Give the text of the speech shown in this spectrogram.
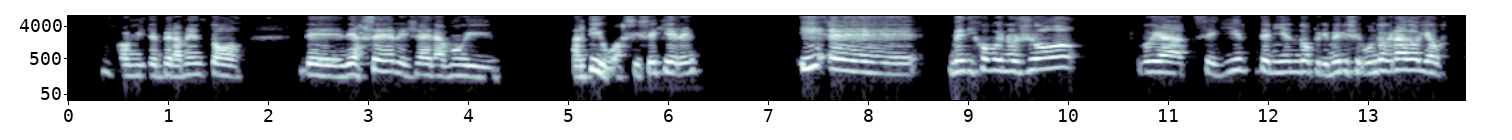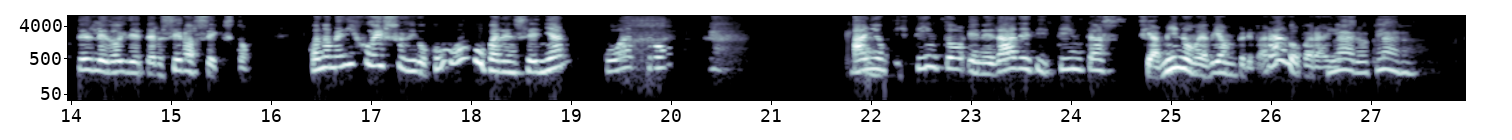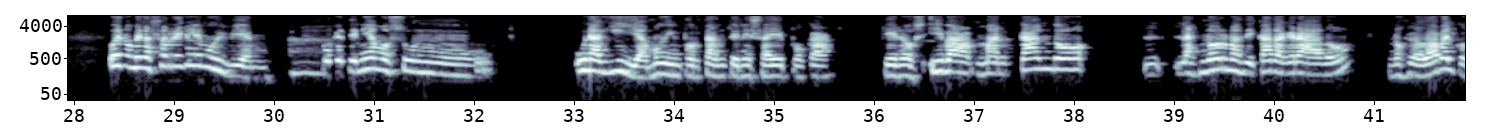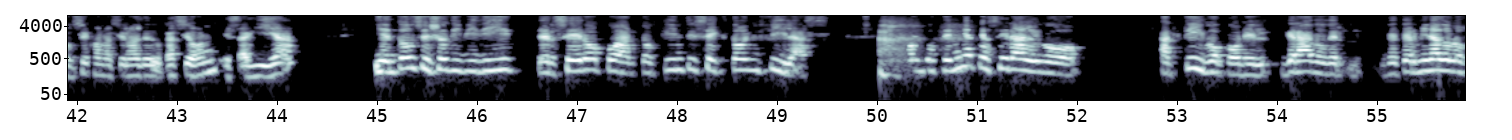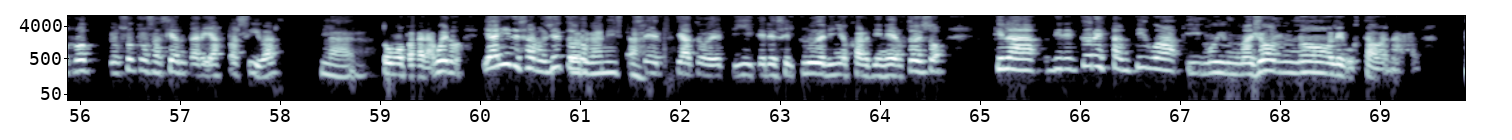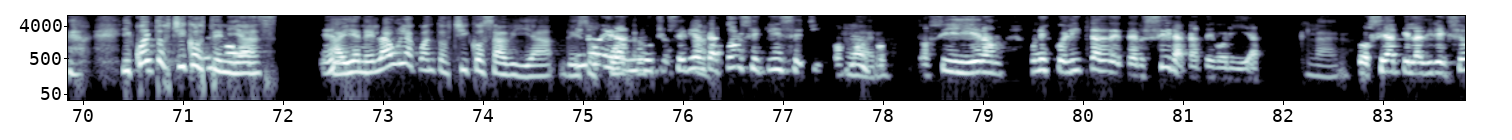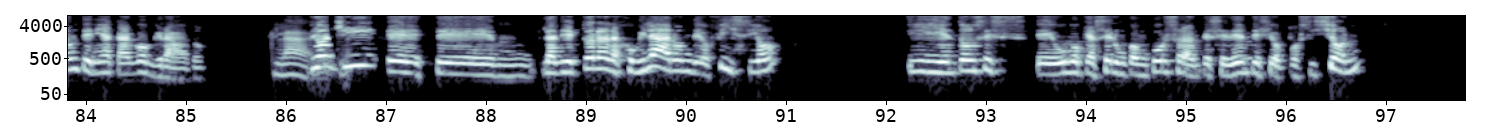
con mi temperamento de, hacer, ella era muy antigua, si se quiere. Y eh, me dijo, bueno, yo voy a seguir teniendo primero y segundo grado y a usted le doy de tercero a sexto. Cuando me dijo eso, digo, ¿cómo hago para enseñar cuatro años distintos, en edades distintas, si a mí no me habían preparado para eso? Claro, claro. Bueno, me las arreglé muy bien, ah. porque teníamos un, una guía muy importante en esa época que nos iba marcando las normas de cada grado, nos lo daba el Consejo Nacional de Educación, esa guía, y entonces yo dividí tercero, cuarto, quinto y sexto en filas. Cuando tenía que hacer algo activo con el grado determinado, los, los otros hacían tareas pasivas. Claro. Como para, bueno, y ahí desarrollé todo el teatro de títeres, el club de niños jardineros, todo eso, que la directora esta antigua y muy mayor no le gustaba nada. ¿Y cuántos chicos tenías? ¿Eh? Ahí en el aula, ¿cuántos chicos había de esos no eran muchos, serían 14, ah. 15 chicos. Claro. Sí, eran una escuelita de tercera categoría. Claro. O sea que la dirección tenía cargo grado. Claro. Yo allí, este, la directora la jubilaron de oficio y entonces eh, hubo que hacer un concurso de antecedentes y oposición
